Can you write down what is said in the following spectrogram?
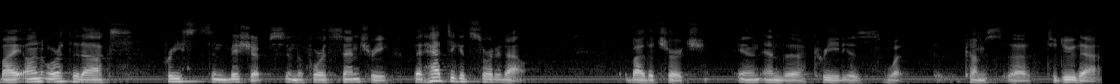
by unorthodox priests and bishops in the fourth century that had to get sorted out by the church, and, and the creed is what comes uh, to do that.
